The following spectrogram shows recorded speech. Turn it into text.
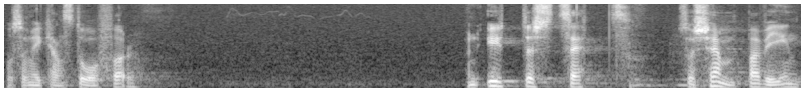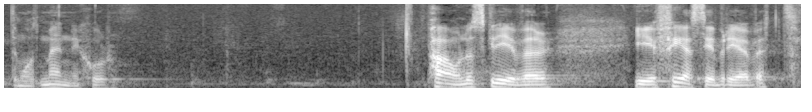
och som vi kan stå för. Men ytterst sett så kämpar vi inte mot människor. Paulus skriver i Efesierbrevet,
